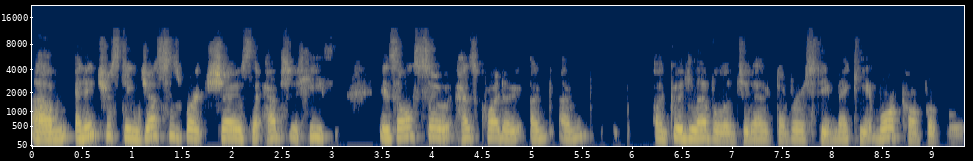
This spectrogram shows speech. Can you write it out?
Um, and interesting, Jess's work shows that Hampstead Heath is also has quite a, a, a, good level of genetic diversity, making it more comparable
